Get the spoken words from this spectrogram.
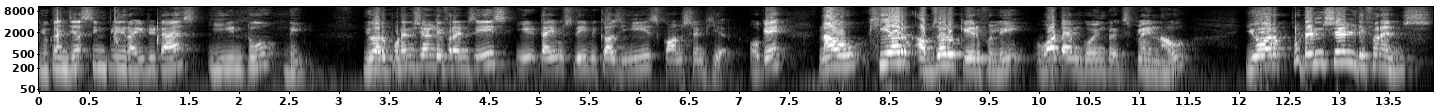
you can just simply write it as e into d. Your potential difference is e times d because e is constant here. Okay? Now here observe carefully what I am going to explain now. Your potential difference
